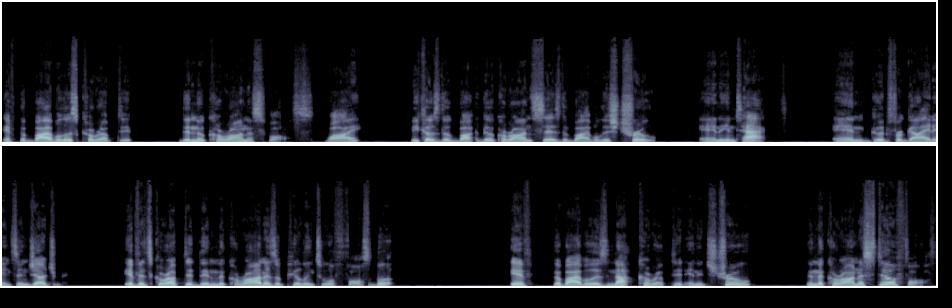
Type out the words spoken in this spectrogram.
if the Bible is corrupted, then the Quran is false. Why? Because the the Quran says the Bible is true and intact and good for guidance and judgment. If it's corrupted, then the Quran is appealing to a false book. If the Bible is not corrupted and it's true, then the Quran is still false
